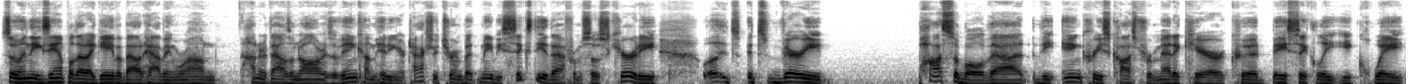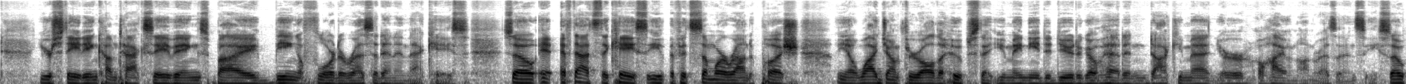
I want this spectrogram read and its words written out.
So in the example that I gave about having around $100,000 of income hitting your tax return, but maybe 60 of that from Social Security, well, it's it's very possible that the increased cost for Medicare could basically equate your state income tax savings by being a Florida resident in that case. So if that's the case, if it's somewhere around a push, you know, why jump through all the hoops that you may need to do to go ahead and document your Ohio non-residency? So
